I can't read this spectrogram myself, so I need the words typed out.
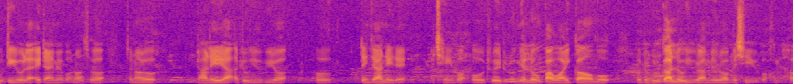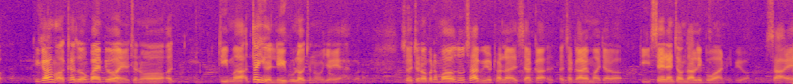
ဥတီတို့လည်းအဲ့တိုင်းပဲပေါ့နော်ဆိုတော့ကျွန်တော်တို့ ဒါလေးတွေကအတူယူပြီးတော့ဟိုတင် जा နေတဲ့အချိန်ပေါ့ဟိုထွေထူးထူးမျက်လုံးပါဝါကြီးကောင်းဖို့ဟိုတကူးကလှုပ်ယူတာမျိုးတော့မရှိဘူးပေါ့ခင်ဗျဟုတ်ဒီကားမှာအခက်ဆုံးပိုင်းပြောရရင်ကျွန်တော်အဒီမှာအသက်အရွယ်၄ခုလောက်ကျွန်တော်ရဲရတယ်ပေါ့နော်ဆိုတော့ကျွန်တော်ပထမဆုံးစပြီးတော့ထွက်လာတဲ့ဇက်ကဇက်ကားထဲမှာကျတော့ဒီ10တန်းចောင်းသားလေးဘဝကနေပြီးတော့စရဲ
